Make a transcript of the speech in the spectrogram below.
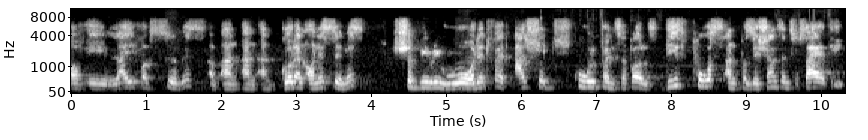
of a life of service of, and, and, and good and honest service should be rewarded for it, as should school principals. These posts and positions in society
